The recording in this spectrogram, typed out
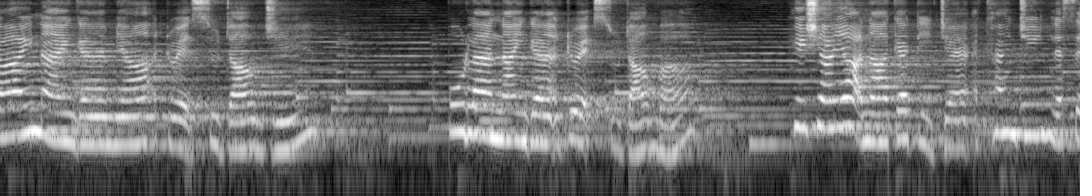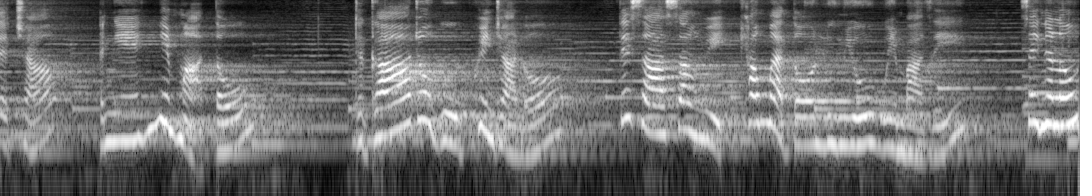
တိုင်းနိုင်ငံများအတွက်ဆုတောင်းခြင်းပိုလန်နိုင်ငံအတွက်ဆုတောင်းပါဟေရှာယအနာဂတ်တိကျမ်းအခန်းကြီး26အငယ်1မှ3တကားတို့ကိုဖွင့်ကြလော့တစ္ဆာဆောင်၍ဖြောက်မှတ်သောလူမျိုးဝင်ပါစေစိတ်နှလုံး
